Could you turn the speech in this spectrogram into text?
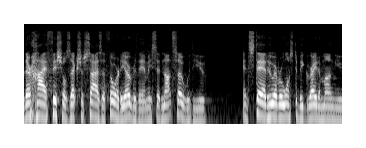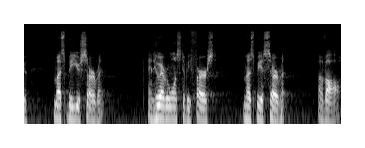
and their high officials exercise authority over them. He said, Not so with you. Instead, whoever wants to be great among you must be your servant, and whoever wants to be first must be a servant of all.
